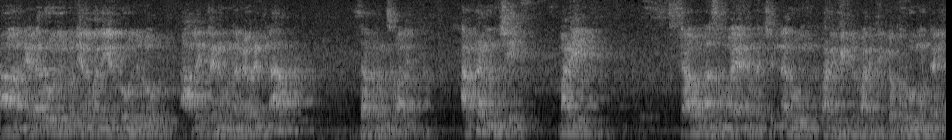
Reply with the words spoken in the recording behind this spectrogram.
ఆ నెల రోజులు నెల పదిహేను రోజులు ఆ లెక్కనే ఉన్నాం ఎవరింట్లో? సర్పంచ్ వాళ్ళ. అక్కడి అక్కడ నుంచి మరి చావల్ సమయాన్ని ఒక చిన్న రూమ్ పది ఫీట్లు పది ఫీట్లు ఒక రూమ్ ఉంటుంది.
